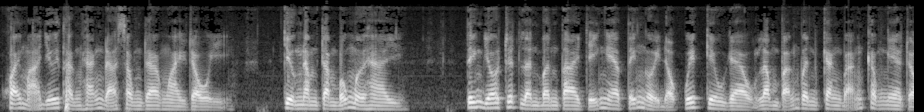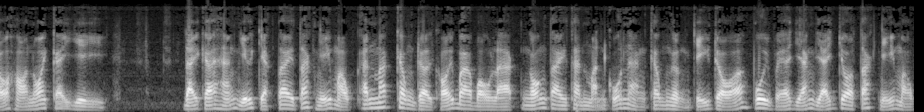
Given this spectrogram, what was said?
khoái mã dưới thân hắn đã xông ra ngoài rồi. Chương 542 Tiếng gió trích lên bên tai chỉ nghe tiếng người đột quyết kêu gào, Lâm Vãn Vinh căn bản không nghe rõ họ nói cái gì. Đại cả hãn giữ chặt tay tác nhĩ mộc, ánh mắt không rời khỏi ba bầu lạc, ngón tay thanh mạnh của nàng không ngừng chỉ rõ, vui vẻ giảng giải cho tác nhĩ mộc.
